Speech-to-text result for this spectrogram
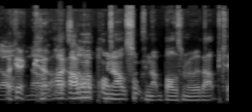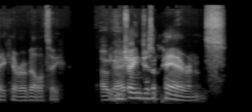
Oh, okay, no, I, I want to point out something that bothers me with that particular ability. Okay. He can Okay. change his appearance.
